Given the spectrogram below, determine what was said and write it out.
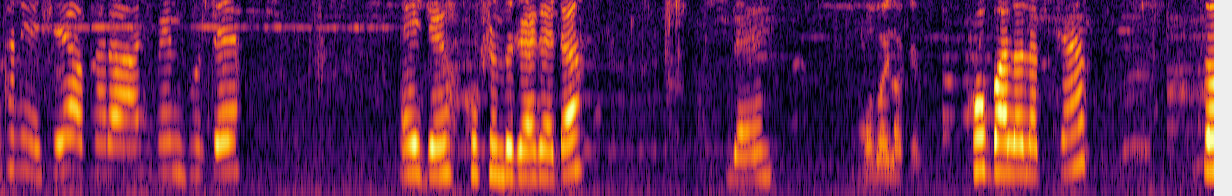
এখানে এসে আপনারা আসবেন ঘুরতে। এই যে খুব সুন্দর জায়গা এটা। দেন খুব ভালো লাগছে। সো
